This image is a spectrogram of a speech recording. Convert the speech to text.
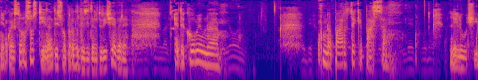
E questo lo sostiene al di sopra del desiderio di ricevere. Ed è come una, una parte che passa le luci,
